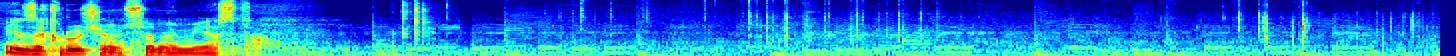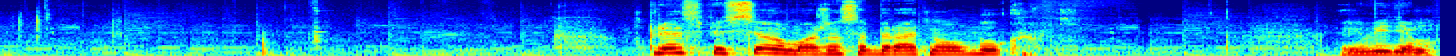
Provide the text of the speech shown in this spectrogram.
И закручиваем все на место. В принципе, все, можно собирать ноутбук. Как видим,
